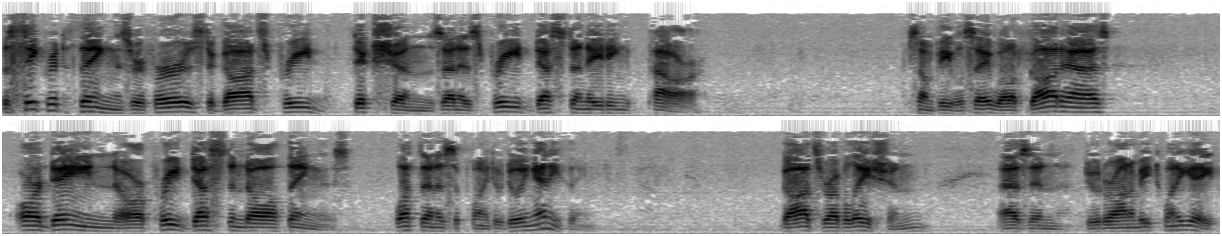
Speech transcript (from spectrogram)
The secret things refers to God's predictions and His predestinating power. Some people say, well, if God has ordained or predestined all things, what then is the point of doing anything? God's revelation, as in Deuteronomy 28,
